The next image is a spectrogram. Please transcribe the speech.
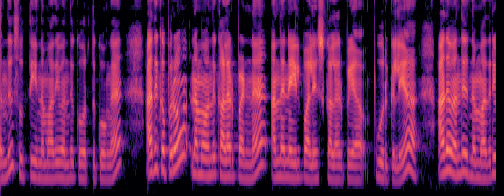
வந்து சுற்றி இந்த மாதிரி வந்து கோர்த்துக்கோங்க. அதுக்கப்புறம் நம்ம வந்து கலர் பண்ண அந்த நெயில் பாலிஷ் கலர் பூ இருக்கு இல்லையா? அதை வந்து இந்த மாதிரி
